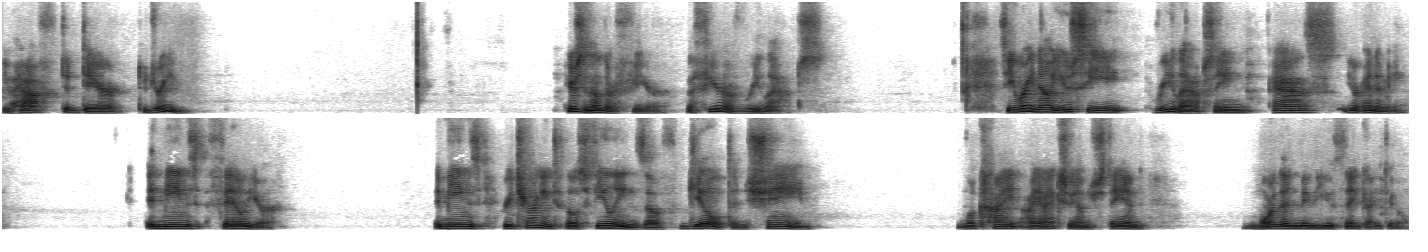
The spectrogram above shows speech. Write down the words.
You have to dare to dream. Here's another fear the fear of relapse. See, right now you see relapsing as your enemy. It means failure. It means returning to those feelings of guilt and shame. Look, I, I actually understand more than maybe you think I do.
